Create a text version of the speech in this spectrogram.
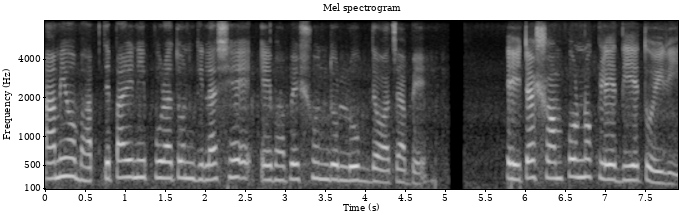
আমিও ভাবতে পারিনি পুরাতন গিলাসে এভাবে সুন্দর লুক দেওয়া যাবে। এইটা সম্পূর্ণ ক্লে দিয়ে তৈরি,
